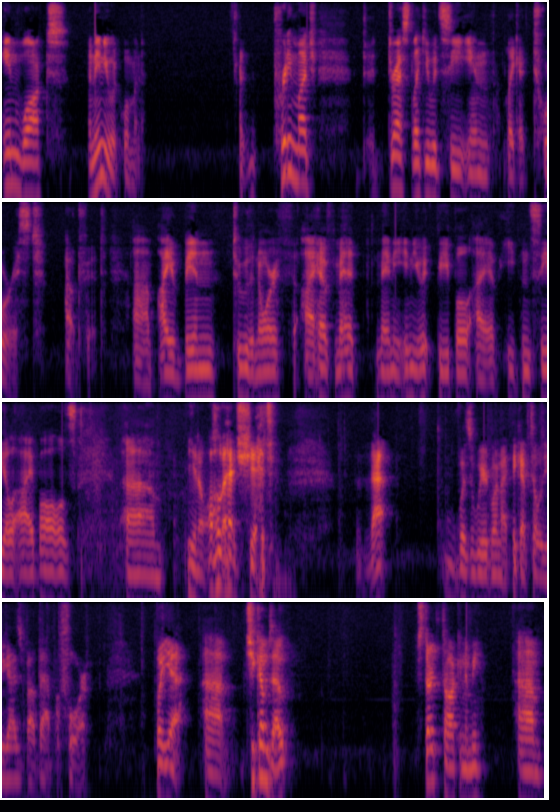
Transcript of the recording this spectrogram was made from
in walks an Inuit woman, pretty much dressed like you would see in like a tourist outfit. Um, I have been to the north. I have met many Inuit people. I have eaten seal eyeballs. Um, you know all that shit. That was a weird one. I think I've told you guys about that before. But yeah, uh, she comes out, starts talking to me, um,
